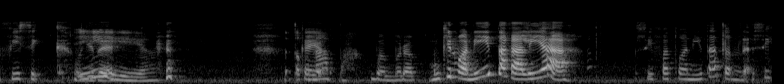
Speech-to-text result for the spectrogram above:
fisik begitu ya. Iya. Nggak tahu Kayak- kenapa? beberapa mungkin wanita kali ya. Sifat wanita atau enggak sih?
